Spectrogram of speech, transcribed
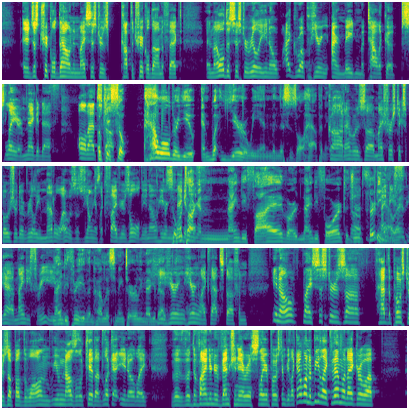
and it just trickled down and my sisters caught the trickle down effect. And my oldest sister really, you know, I grew up hearing Iron Maiden, Metallica, Slayer, Megadeth, all that Okay, stuff. Okay, so how old are you, and what year are we in when this is all happening? God, I was uh, my first exposure to really metal. I was as young as like five years old. You know, hearing. So we're talking ninety-five or ninety-four because you're Uh, thirty 90 now, right? Yeah, ninety three. Ninety-three, even huh, listening to early Megadeth. hearing hearing like that stuff and you know my sisters uh, had the posters up on the wall and even when i was a little kid i'd look at you know like the the divine intervention era slayer poster and be like i want to be like them when i grow up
